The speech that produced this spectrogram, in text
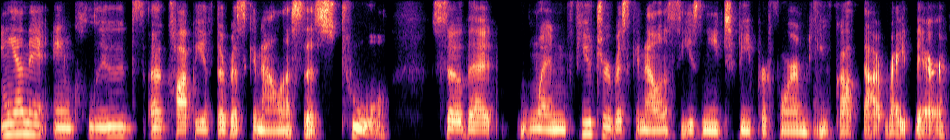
and it includes a copy of the risk analysis tool so that when future risk analyses need to be performed, you've got that right there.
